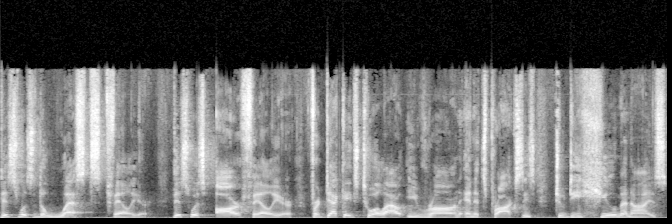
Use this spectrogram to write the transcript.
this was the West's failure. This was our failure for decades to allow Iran and its proxies to dehumanize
